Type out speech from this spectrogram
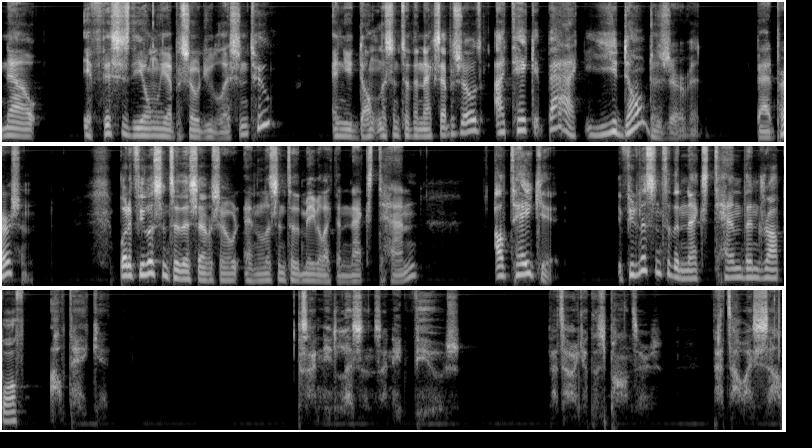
Now, if this is the only episode you listen to and you don't listen to the next episodes, I take it back. You don't deserve it. Bad person. But if you listen to this episode and listen to maybe like the next 10, I'll take it. If you listen to the next 10, then drop off, I'll take it. Because I need listens, I need views. That's how I get the sponsors. That's how I sell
